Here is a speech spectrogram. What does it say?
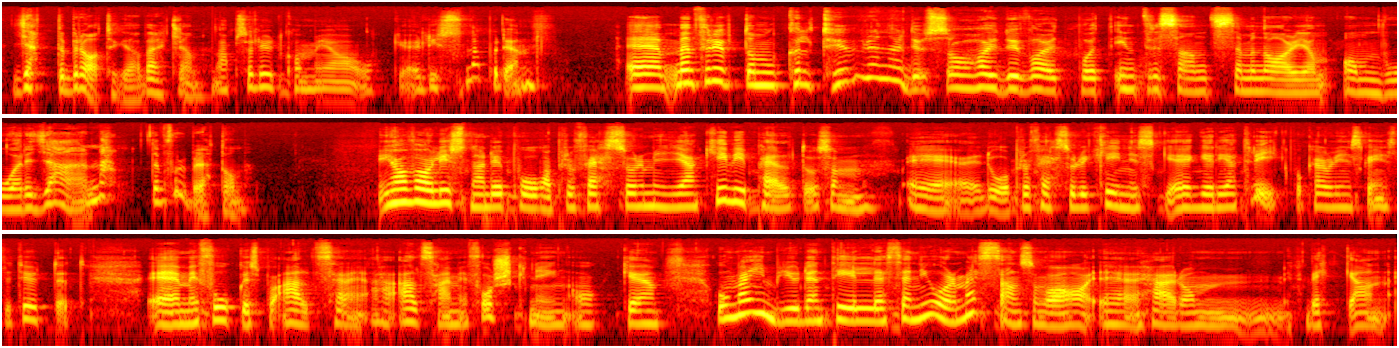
jättebra tycker jag, verkligen. Absolut kommer jag att uh, lyssna på den. Eh, men förutom kulturen du, så har du varit på ett intressant seminarium om vår hjärna. Den får du berätta om. Jag var och lyssnade på professor Mia Kivipelto som är då professor i klinisk eh, geriatrik på Karolinska institutet eh, med fokus på Alzheimerforskning. Och eh, hon var inbjuden till seniormässan som var här om veckan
